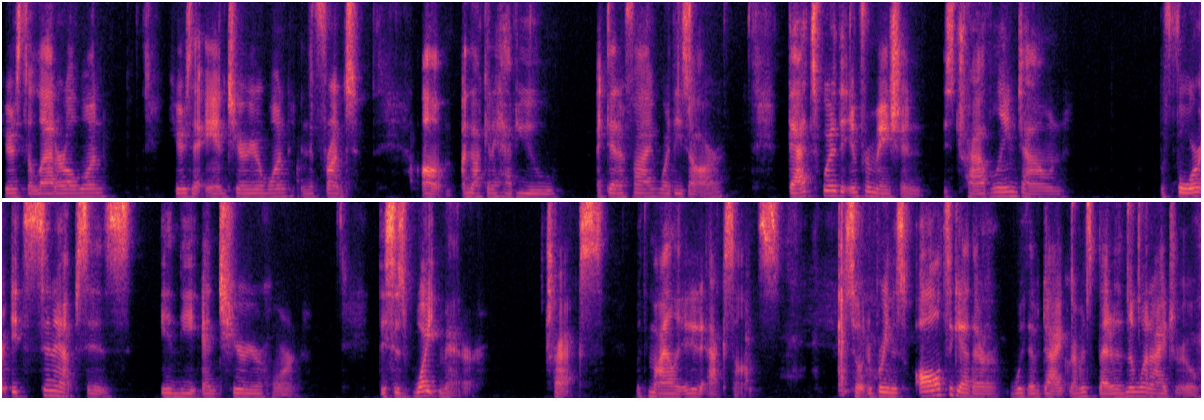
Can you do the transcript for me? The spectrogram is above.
Here's the lateral one. Here's the anterior one in the front. Um, I'm not going to have you identify where these are. That's where the information is traveling down before it synapses in the anterior horn. This is white matter tracks with myelinated axons. So to bring this all together with a diagram is better than the one I drew.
